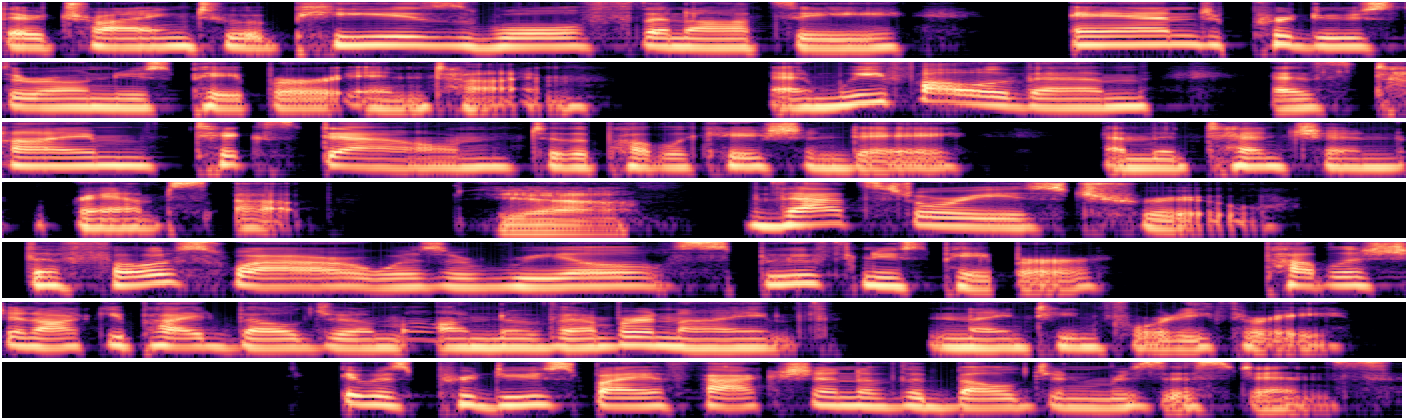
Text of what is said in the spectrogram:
They're trying to appease Wolf the Nazi and produce their own newspaper in time. And we follow them as time ticks down to the publication day and the tension ramps up. Yeah. That story is true. The Faux Soir was a real spoof newspaper published in occupied Belgium on November 9th, 1943. It was produced by a faction of the Belgian resistance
